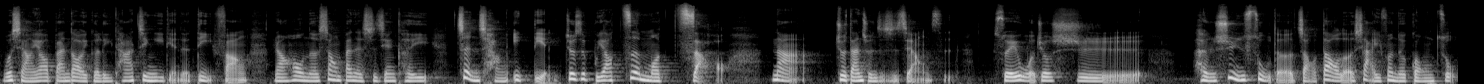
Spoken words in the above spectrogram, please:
我想要搬到一个离他近一点的地方，然后呢，上班的时间可以正常一点，就是不要这么早。那就单纯只是这样子，所以我就是很迅速的找到了下一份的工作，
